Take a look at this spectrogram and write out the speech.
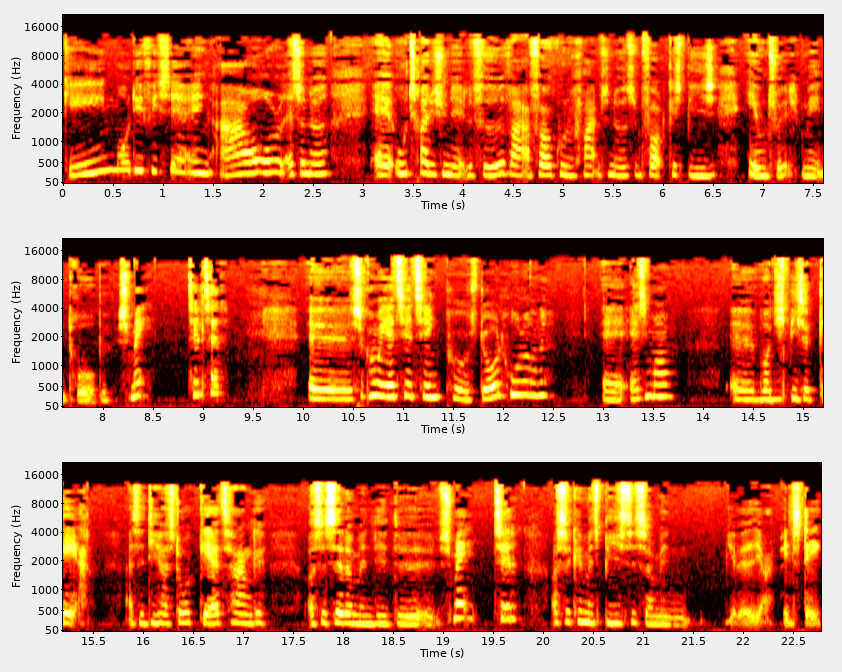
genmodificering, avl, altså noget af utraditionelle fødevarer for at kunne frem til noget, som folk kan spise, eventuelt med en dråbe smag tilsat. Øh, så kommer jeg til at tænke på stålhullerne af Asimov, øh, hvor de spiser gær. Altså de har store gærtanke, og så sætter man lidt øh, smag til, og så kan man spise det som en, jeg ved jeg, en steak,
